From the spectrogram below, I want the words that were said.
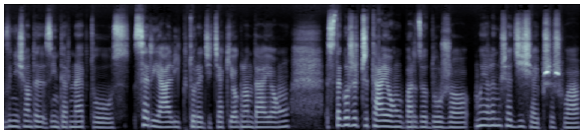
wyniesione z internetu, z seriali, które dzieciaki oglądają, z tego, że czytają bardzo dużo. Moja Lenusia dzisiaj przyszła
